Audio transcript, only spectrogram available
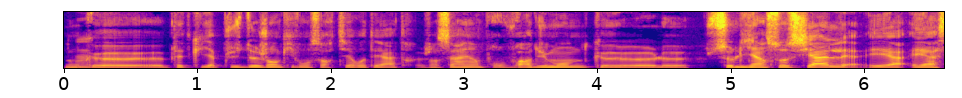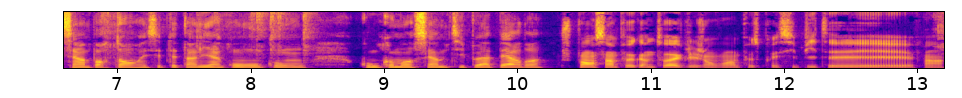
Donc mm. euh, peut-être qu'il y a plus de gens qui vont sortir au théâtre. J'en sais rien pour voir du monde que le ce lien social est, est assez important et c'est peut-être un lien qu'on qu'on qu'on commençait un petit peu à perdre. Je pense un peu comme toi que les gens vont un peu se précipiter enfin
